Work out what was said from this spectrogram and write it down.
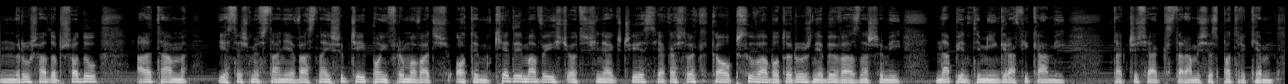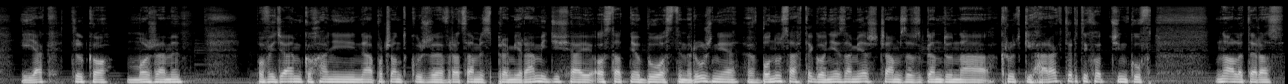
mm, rusza do przodu, ale tam Jesteśmy w stanie Was najszybciej poinformować o tym, kiedy ma wyjść odcinek, czy jest jakaś lekka obsuwa, bo to różnie bywa z naszymi napiętymi grafikami. Tak czy siak staramy się z Patrykiem jak tylko możemy. Powiedziałem, kochani, na początku, że wracamy z premierami. Dzisiaj ostatnio było z tym różnie. W bonusach tego nie zamieszczam ze względu na krótki charakter tych odcinków. No ale teraz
